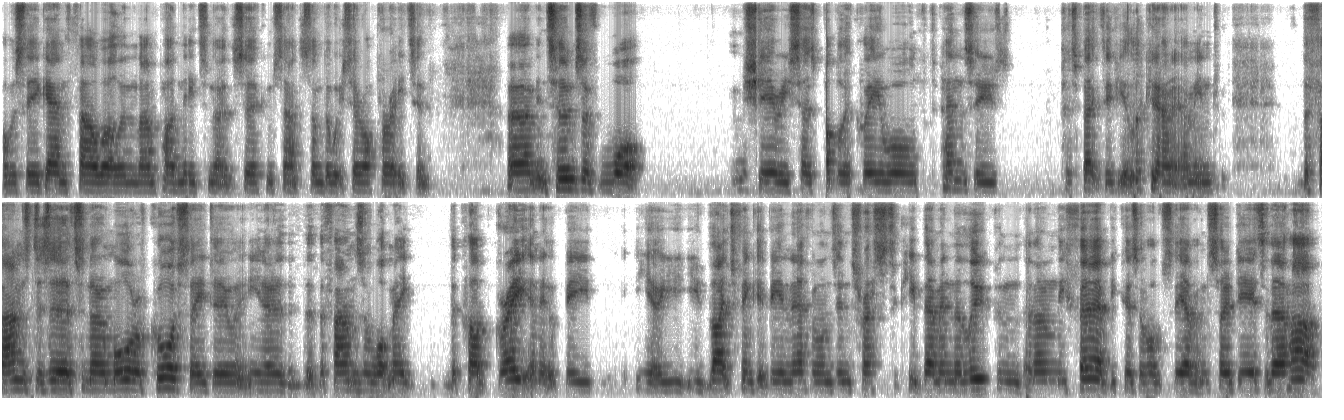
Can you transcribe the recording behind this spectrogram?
obviously, again, Thelwell and Lampard need to know the circumstances under which they're operating. Um, in terms of what Moshiri says publicly, well, depends whose perspective you're looking at it. I mean, the fans deserve to know more. Of course, they do. You know, the, the fans are what make the club great, and it would be, you know, you, would like to think it'd be in everyone's interest to keep them in the loop and, and only fair because of obviously Everton so dear to their heart.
